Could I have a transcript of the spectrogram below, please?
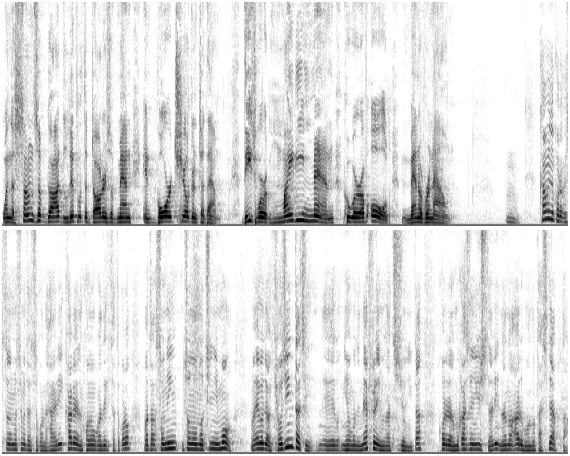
when the sons of God lived with the daughters of men and bore children to them. These were mighty men who were of old, men of renown. 神の子らが人の娘たちのところに入り彼らに子供ができたところまたそのその後にもまあ英語では巨人たち英語日本語でネフレムが地上にいたこれらは昔の勇士であり名のある者たちであった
